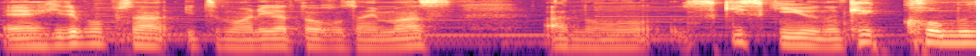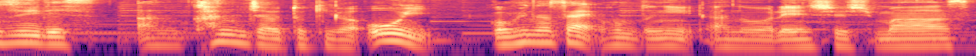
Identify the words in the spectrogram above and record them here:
えー、ヒデポップさんいつもありがとうございます。あの好き好き言うの結構むずいです。あの噛んじゃう時が多い。ごめんなさい。本当にあの練習します。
